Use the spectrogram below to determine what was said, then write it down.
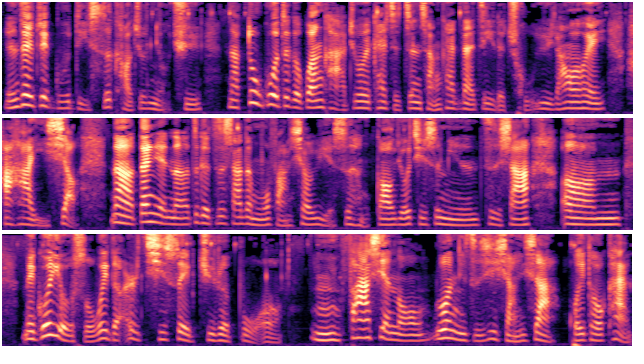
人在最谷底，思考就扭曲。那度过这个关卡，就会开始正常看待自己的处遇，然后会哈哈一笑。那当然呢，这个自杀的模仿效率也是很高，尤其是名人自杀。嗯，美国有所谓的二七岁俱乐部哦，嗯，发现哦，如果你仔细想一下，回头看，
